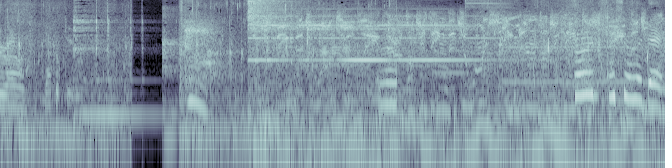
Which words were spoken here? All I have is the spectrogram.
Stay around. Back up there. Third fish of the day.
